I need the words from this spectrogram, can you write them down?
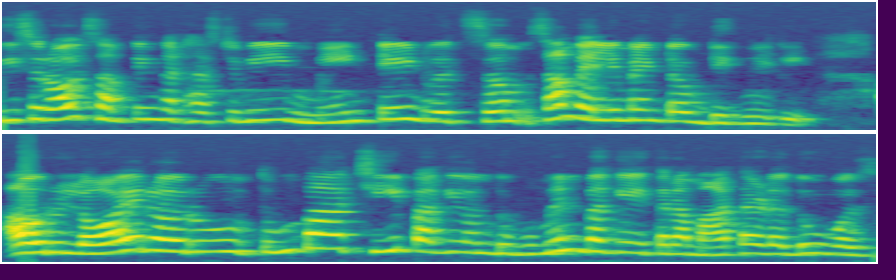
these are all something that has to be maintained with some some element of dignity ಅವರು ಲಾಯರ್ ಅವರು ತುಂಬಾ ಚೀಪ್ ಆಗಿ ಒಂದು ವುಮೆನ್ ಬಗ್ಗೆ ಈ ತರ ಮಾತಾಡೋದು was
